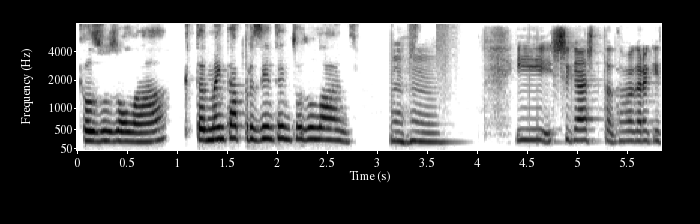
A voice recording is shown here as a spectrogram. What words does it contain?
que eles usam lá, que também está presente em todo o lado. Uhum. E chegaste, estava agora aqui a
